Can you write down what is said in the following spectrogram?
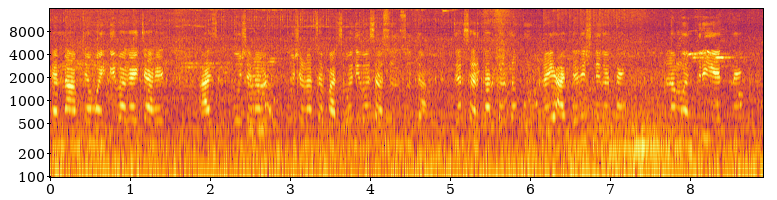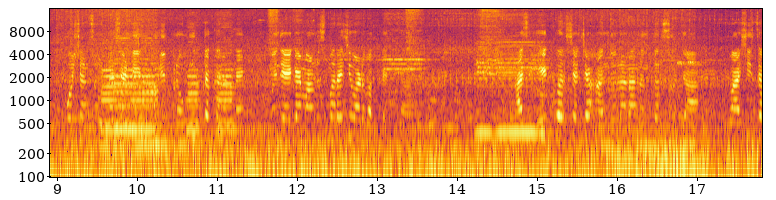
त्यांना आमच्या माहिती बघायच्या आहेत आज उपोषणाला उपोषणाचा पाचवा दिवस असून सुद्धा जर सरकारकडनं कुठलाही अध्यादेश निघत नाही कुठला मंत्री येत नाही उपोषण सोडण्यासाठी कुणी प्रवृत्त करत नाही म्हणजे हे काय माणूस मरायची वाट बघतायत का? आज एक वर्षाच्या आंदोलनानंतर सुद्धा वाशीचा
